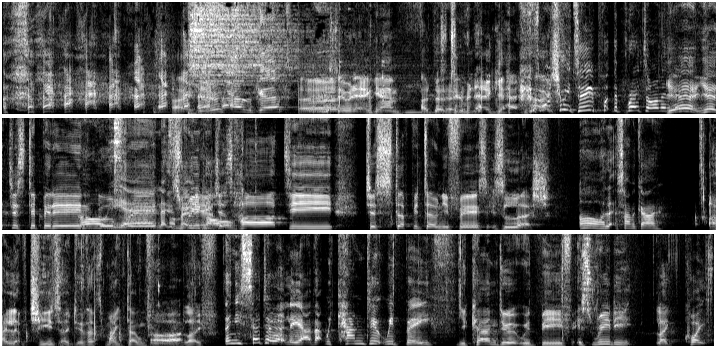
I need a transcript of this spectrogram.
Thank you. That's good. He's doing it again. I did He's it. doing it again. So what should we do? Put the bread on and Yeah, yeah, just dip it in, Oh, go yeah, for it. let's It's really it. just hearty. Just stuff it down your face. It's lush. Oh, let's have a go. I love cheese, I do. That's my downfall in life. Then you said earlier that we can do it with beef. You can do it with beef. It's really, like, quite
